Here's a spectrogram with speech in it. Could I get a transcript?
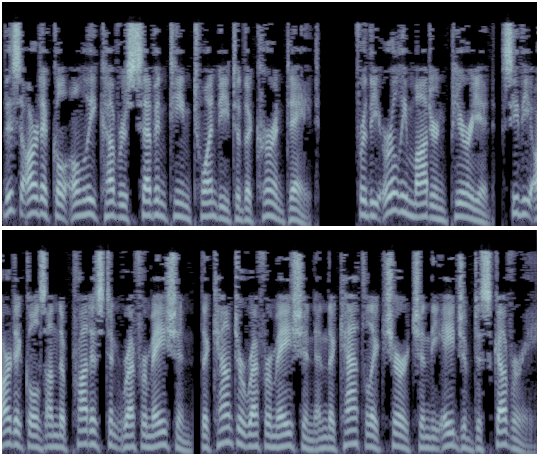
This article only covers 1720 to the current date. For the early modern period, see the articles on the Protestant Reformation, the Counter-Reformation and the Catholic Church and the Age of Discovery.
